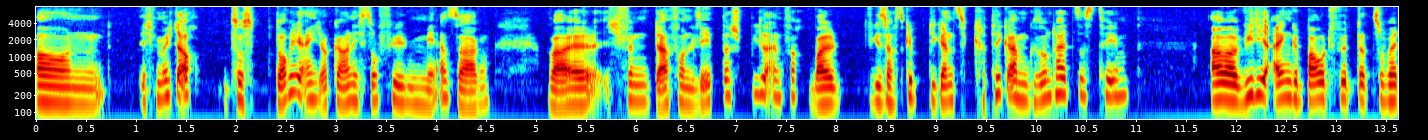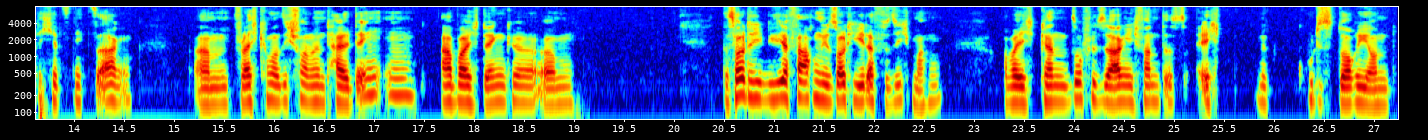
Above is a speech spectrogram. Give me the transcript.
Und ich möchte auch zur Story eigentlich auch gar nicht so viel mehr sagen, weil ich finde, davon lebt das Spiel einfach, weil, wie gesagt, es gibt die ganze Kritik am Gesundheitssystem, aber wie die eingebaut wird, dazu werde ich jetzt nichts sagen. Ähm, vielleicht kann man sich schon einen Teil denken, aber ich denke, ähm, das sollte, die Erfahrung, die sollte jeder für sich machen. Aber ich kann so viel sagen, ich fand es echt eine gute Story und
